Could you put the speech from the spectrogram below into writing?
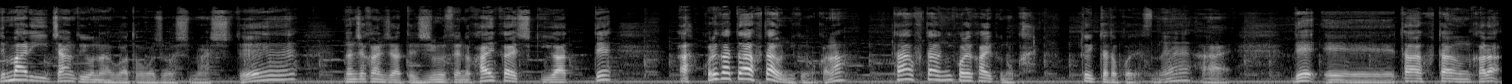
で、マリーちゃんという女の子が登場しまして、なんじゃかんじゃあって事務船の開会式があって、あ、これがターフタウンに行くのかな？ターフタウンにこれから行くのか？といったところですね。はい。で、えー、ターフタウンから、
